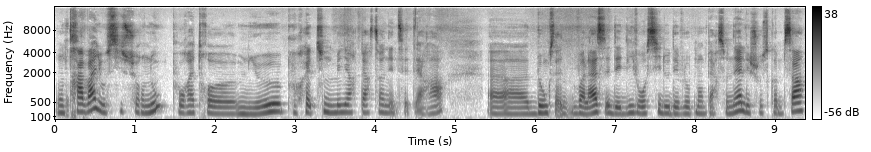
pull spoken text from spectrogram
on travaille aussi sur nous pour être mieux, pour être une meilleure personne, etc. donc voilà, c'est des livres aussi de développement personnel, des choses comme ça.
